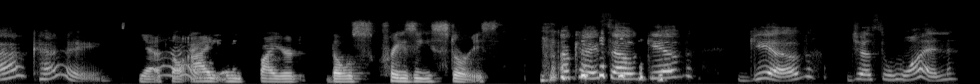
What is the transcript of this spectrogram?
Okay. Yeah, All so right. I inspired those crazy stories. okay, so give give just one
